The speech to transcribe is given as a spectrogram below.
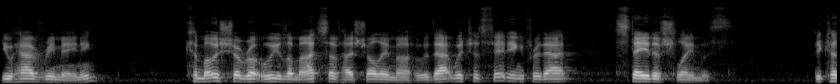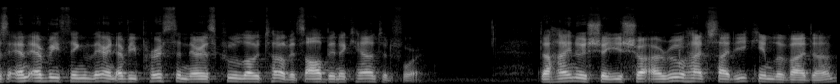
you have remaining kamosha ra'ui lamatzav hasholemahu, that which is fitting for that state of shlemus. Because and everything there and every person there is kulo tov, it's all been accounted for. Dahainu sheyisha'aru hat tzadikim levadam,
